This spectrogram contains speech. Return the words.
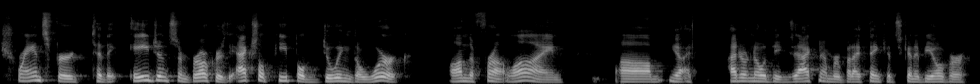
transferred to the agents and brokers the actual people doing the work on the front line um, you know, I, I don't know the exact number, but I think it's going to be over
